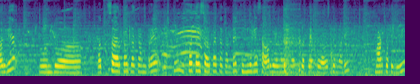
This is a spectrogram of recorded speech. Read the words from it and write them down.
ಅವ್ರಿಗೆ ಒಂದು ಹತ್ತು ಸಾವಿರ ರೂಪಾಯಿ ತಗೊಂಡ್ರೆ ಎಷ್ಟು? ಇಪ್ಪತ್ತೈದು ಸಾವಿರ ರೂಪಾಯಿ ತಗೊಂಡ್ರೆ ತಿಂಗಳಿಗೆ ಸಾವಿರದ ಏಳ್ನೂರ ಕಟ್ಟುವಂಥ ವ್ಯವಸ್ಥೆ ಮಾಡಿ ಮಾಡಿಕೊಟ್ಟಿದ್ದೀವಿ.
